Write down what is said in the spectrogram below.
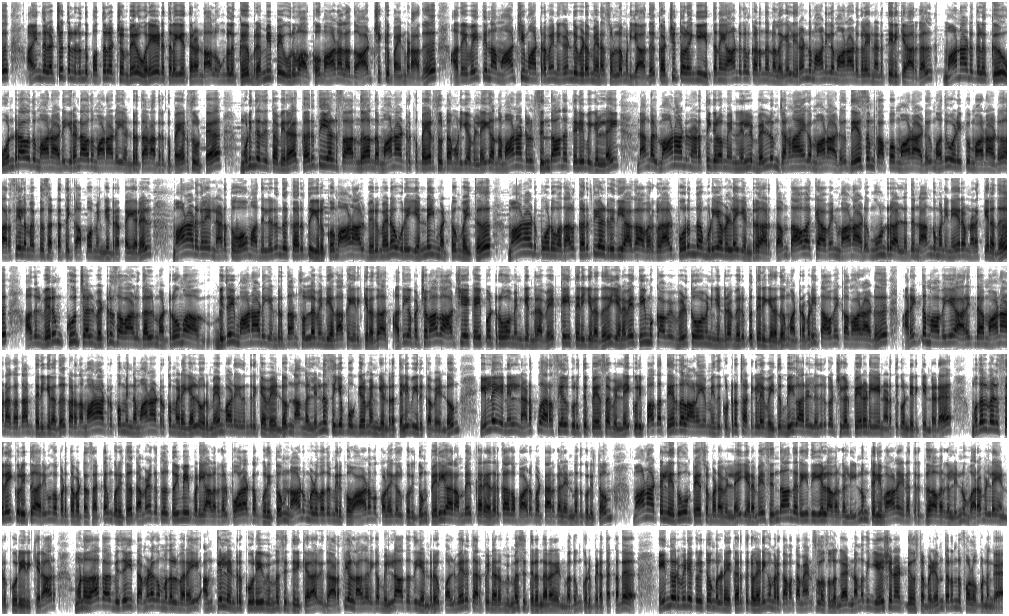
ஐந்து லட்சத்திலிருந்து பத்து லட்சம் பேர் ஒரே இடத்திலேயே திரண்டால் உங்களுக்கு பிரமிப்பை உருவாக்கும் ஆனால் அது ஆட்சிக்கு பயன்படாது. அதை வைத்து நாம் ஆட்சி மாற்றமே நிகழ்ந்துவிடும் என சொல்ல முடியாது. கட்சி தொடங்கி இத்தனை ஆண்டுகள் கடந்த நிலையில் இரண்டு மாநில மாநாடுகளை நடத்தியிருக்கிறார்கள். மாநாடுகளுக்கு ஒன்றாவது மாநாடு இரண்டாவது மாநாடு என்று தான் அதற்கு பெயர் சூட்ட முடிந்ததை தவிர கருத்தியல் சார்ந்து அந்த மாநாட்டிற்கு பெயர் சூட்ட முடியவில்லை. அந்த மாநாட்டில் சிந்தாந்த தெளிவு இல்லை. நாங்கள் மாநாடு நடத்துகிறோம் எனில் வெல்லும் ஜனநாயக மாநாடு தேசம் காப்போம் மாநாடு மது ஒழிப்பு மாநாடு அரசியலமைப்பு சட்டத்தை காப்போம் என்கின்ற பெயரில் மாநாடுகளை நடத்துவோம். அதிலிருந்து கருத்து இருக்கும். ஆனால் வெறுமென ஒரு எண்ணெய் மட்டும் வைத்து மாநாடு போடுவதால் கருத்தியல் ரீதியாக அவர்களால் பொருந்த முடியவில்லை என்று அர்த்தம். தாவாக்காவின் மாநாடு மூன்று அல்லது நான்கு மணி நேரம் நடக்கிறது. அதில் வெறும் கூச்சல் வெற்று சவால்கள் மற்றும் விஜய் மாநாடு என்று தான் சொல்ல வேண்டியதாக இருக்கிறது. அதிகபட்சமாக ஆட்சியை கைப்பற்றுவோம் என்கின்ற வேட்கை தெரிகிறது. எனவே திமுகவை வீழ்த்துவோம் என்கின்ற வெறுப்பு தெரிகிறது. மற்றபடி தாவைக்க மாநாடு அரைத்த மாவையே அரைத்த மாநாடாக தான் தெரிகிறது. கடந்த மாநாட்டிற்கும் இந்த மாநாட்டிற்கும் இடையில் ஒரு மேம்பாடு இருந்திருக்க வேண்டும். நாங்கள் என்ன செய்ய போகிறோம் என்கின்ற தெளிவு இருக்க வேண்டும். இல்லையெனில் நடப்பு அரசியல் குறித்து பேசவில்லை. குறிப்பாக தேர்தல் ஆணையம் மீது குற்றச்சாட்டுகளை வைத்து பீகாரில் எதிர்க்கட்சிகள் பேரணியை நடத்தி கொண்டிருக்கின்றன. முதல்வர் சிறை குறித்து அறிமுகப்படுத்தப்பட்ட சட்டம் குறித்து தமிழகத்தில் தூய்மை பணியாளர்கள் போராட்டம் குறித்தும் நாடு முழுவதும் இருக்கும் ஆணவ கொலைகள் குறித்தும் பெரியார் அம்பேத்கர் எதற்காக பாடுபட்டார்கள் என்பது குறித்தும் மாநாட்டில் எதுவும் பேசப்படவில்லை. எனவே சிந்தாந்த ரீதியில் அவர்கள் இன்னும் தெளிவான இடத்திற்கு அவர்கள் இன்னும் வரவில்லை என்று கூறியிருக்கிறார். முன்னதாக விஜய் தமிழக முதல்வரை அங்கிள் என்று கூறி விமர்சித்திருக்கிறார். இது அரசியல் நாகரிகம் இல்லாதது என்று பல்வேறு தரப்பினரும் விமர்சித்திருந்தனர் என்பதும் குறிப்பிடத்தக்கது. இந்த ஒரு வீடியோ குறித்து உங்களுடைய கருத்துக்களை நீங்க மறக்காம கமெண்ட்ஸ்ல சொல்லுங்க. நமது ஏஷியா நியூஸ் தமிழையும் தொடர்ந்து ஃபாலோ பண்ணுங்க.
